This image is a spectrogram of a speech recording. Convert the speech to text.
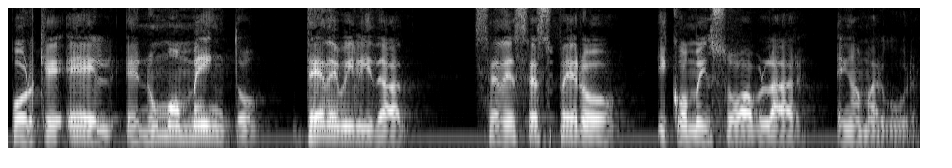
porque él en un momento de debilidad se desesperó y comenzó a hablar en amargura.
